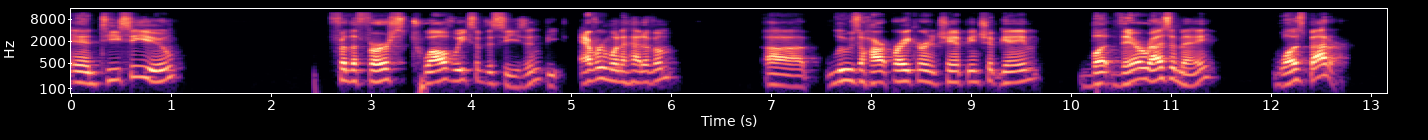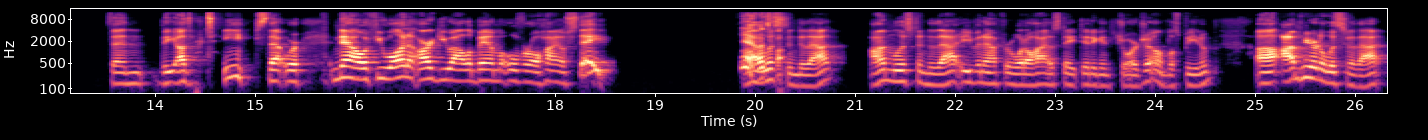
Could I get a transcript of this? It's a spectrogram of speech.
And TCU for the first 12 weeks of the season, beat everyone ahead of them, uh, lose a heartbreaker in a championship game, but their resume was better than the other teams that were. Now, if you want to argue Alabama over Ohio State, yeah, I'm listening fine. to that. I'm listening to that, even after what Ohio State did against Georgia, almost beat them. Uh, I'm here to listen to that.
